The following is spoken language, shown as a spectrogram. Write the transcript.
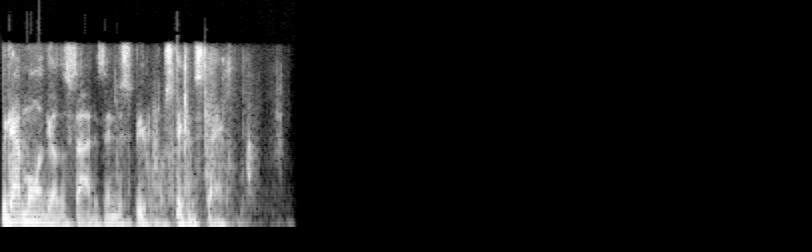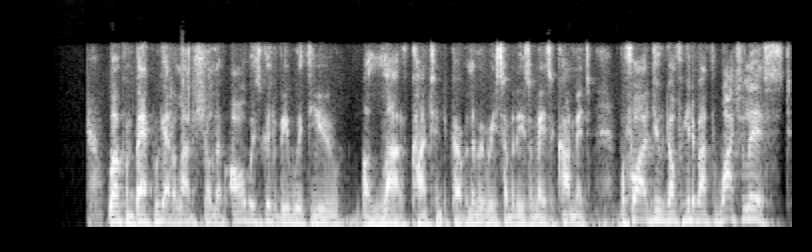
We got more on the other side. It's indisputable. Stick and stay. Welcome back. We got a lot of show left. Always good to be with you. A lot of content to cover. Let me read some of these amazing comments. Before I do, don't forget about the watch list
